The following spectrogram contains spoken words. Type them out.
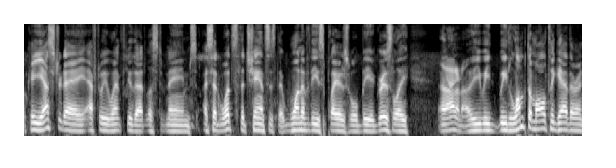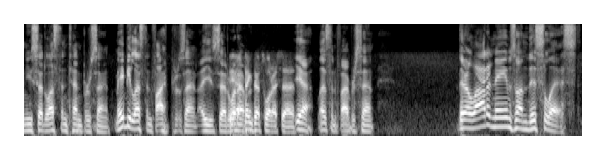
Okay, yesterday, after we went through that list of names, I said, What's the chances that one of these players will be a Grizzly? And I don't know. We, we lumped them all together, and you said less than 10%, maybe less than 5%. You said Yeah, whatever. I think that's what I said. Yeah, less than 5%. There are a lot of names on this list.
